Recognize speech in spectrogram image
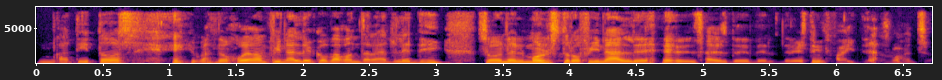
gatitos y cuando juegan final de Copa contra el Athletic son el monstruo final de, ¿sabes? de, Street Fighter, macho.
